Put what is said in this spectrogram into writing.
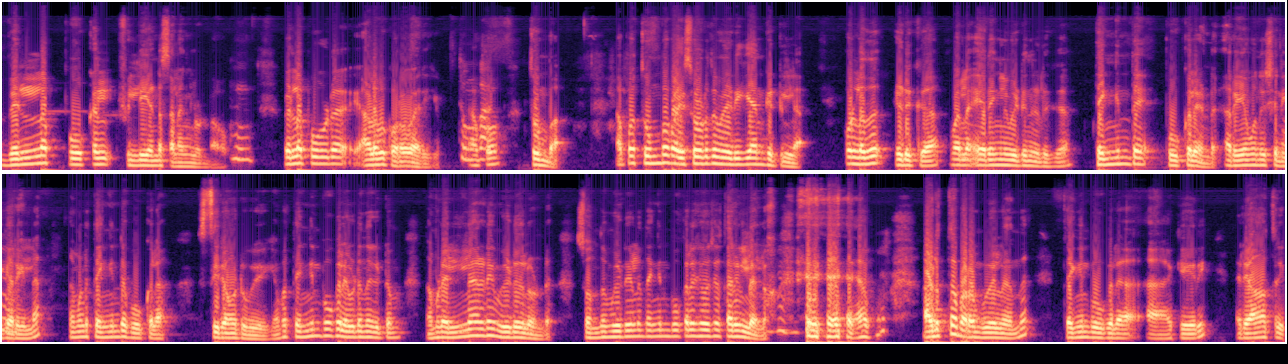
വെള്ളപ്പൂക്കൾ ഫില്ല് ചെയ്യേണ്ട സ്ഥലങ്ങളുണ്ടാവും. വെള്ളപ്പൂയുടെ അളവ് കുറവായിരിക്കും. തുമ്പ. തുമ്പ. അപ്പൊ തുമ്പ പൈസ കൊടുത്ത് മേടിക്കാൻ കിട്ടില്ല. ഉള്ളത് എടുക്കുക. വല്ല ഏതെങ്കിലും വീട്ടിൽ നിന്ന് എടുക്കുക. തെങ്ങിന്റെ പൂക്കലയുണ്ട്. അറിയാമോന്ന് വെച്ചാൽ എനിക്കറിയില്ല. നമ്മൾ തെങ്ങിന്റെ പൂക്കല സ്ഥിരമായിട്ട് ഉപയോഗിക്കും. അപ്പൊ തെങ്ങിൻ പൂക്കല എവിടെ നിന്ന് കിട്ടും? നമ്മുടെ എല്ലാവരുടെയും വീടുകളുണ്ട്. സ്വന്തം വീടുകളിൽ തെങ്ങിൻ പൂക്കല ചോദിച്ചാൽ തരില്ലല്ലോ. അപ്പൊ അടുത്ത പറമ്പുകളിൽ നിന്ന് തെങ്ങിൻ പൂക്കല കയറി രാത്രി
